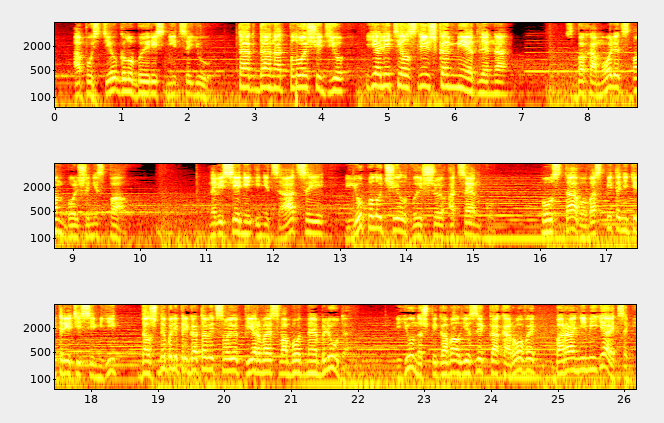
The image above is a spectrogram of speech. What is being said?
— опустил голубые ресницы Ю. «Тогда над площадью я летел слишком медленно». С бахомолец он больше не спал. На весенней инициации Ю получил высшую оценку. По уставу воспитанники третьей семьи должны были приготовить свое первое свободное блюдо. Юна шпиговал язык как коровы бараньими яйцами,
